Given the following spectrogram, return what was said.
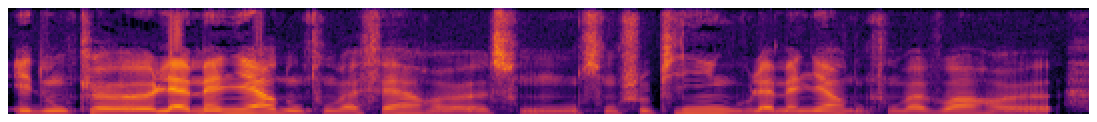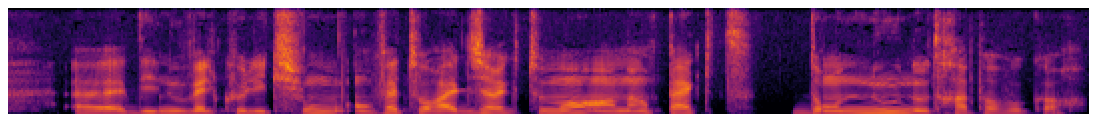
Et donc euh, la manière dont on va faire euh, son, shopping ou la manière dont on va voir des nouvelles collections, en fait, aura directement un impact dans nous, notre rapport au corps.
